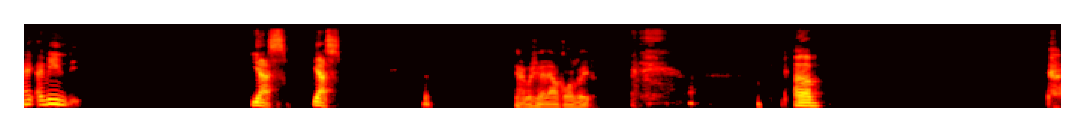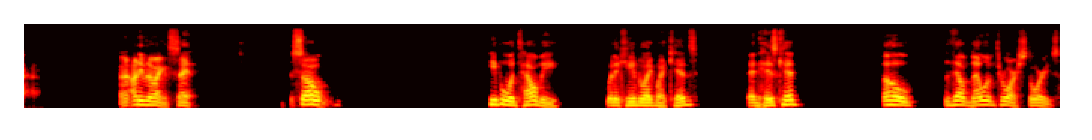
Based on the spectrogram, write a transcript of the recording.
I, I mean, yes, yes. God, I wish I had alcohol tonight. Um, I don't even know if I can say it. So, people would tell me when it came to like my kids and his kid, oh, they'll know him through our stories.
